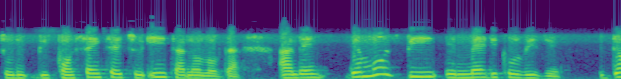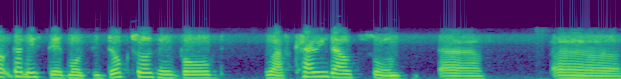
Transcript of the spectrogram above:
to be consented to it and all of that. And then there must be a medical reason. That means there must be doctors involved who have carried out some uh, uh,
